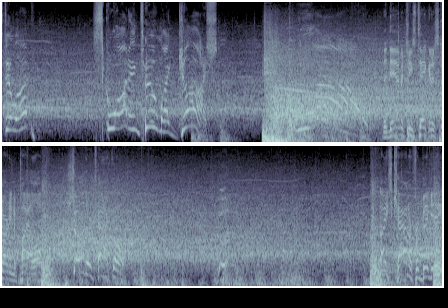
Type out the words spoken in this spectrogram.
Still up. Squatting too, my gosh. Wow. The damage he's taken is starting to pile up. Shoulder tackle. Nice counter from Big E.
